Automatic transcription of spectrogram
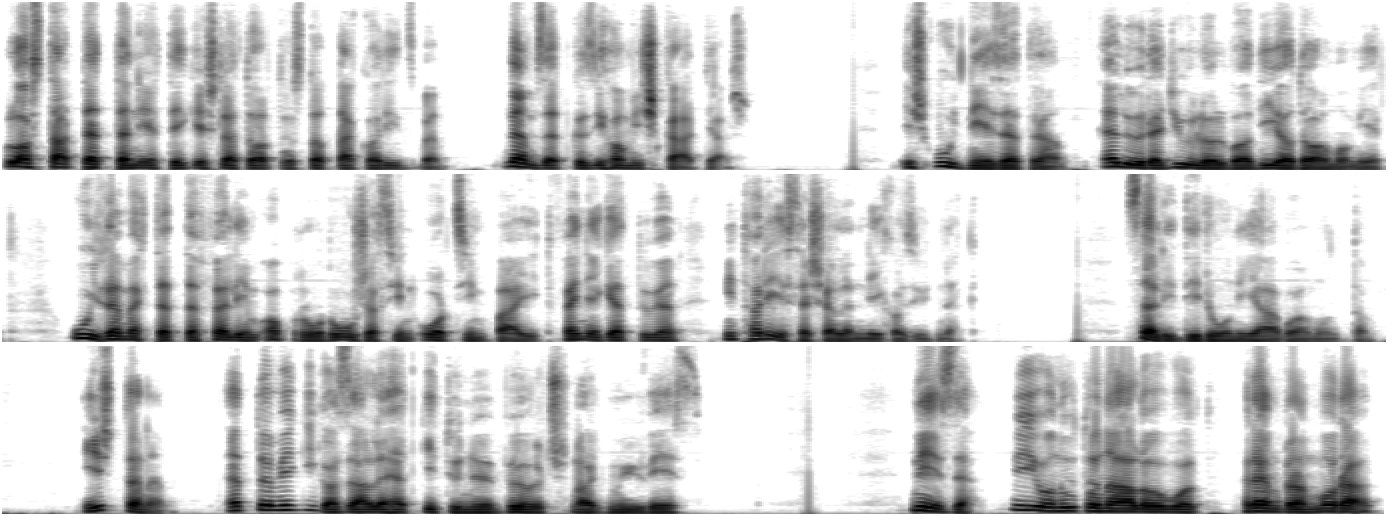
Lasztát tetten érték és letartóztatták a ricben. Nemzetközi hamis kártyás. És úgy nézett rám, előre gyűlölve a diadalmamért, úgy remegtette felém apró rózsaszín orcimpáit fenyegetően, mintha részese lennék az ügynek. Szelid iróniával mondtam. Istenem, ettől még igazán lehet kitűnő, bölcs, nagy művész. Nézze, Mion utonálló volt, Rembrandt morál.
